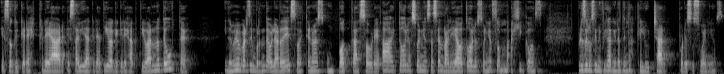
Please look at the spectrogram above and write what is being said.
eso que querés crear, esa vida creativa que querés activar, no te guste. Y también me parece importante hablar de eso. Este no es un podcast sobre, ay, todos los sueños se hacen realidad o todos los sueños son mágicos. Pero eso no significa que no tengas que luchar por esos sueños.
